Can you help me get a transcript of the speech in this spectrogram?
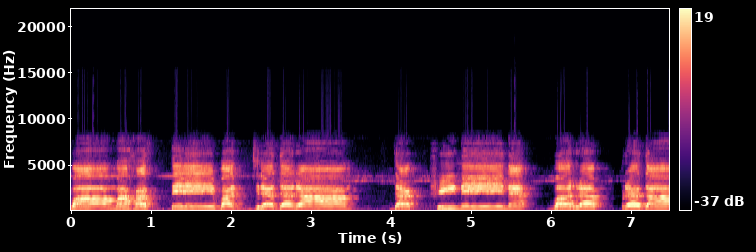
वामहस्ते वज्रधरां दक्षिणेन वरप्रदाम्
